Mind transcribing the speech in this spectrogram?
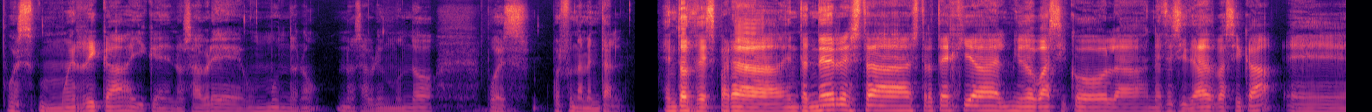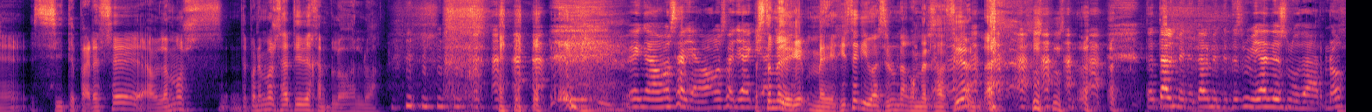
pues muy rica y que nos abre un mundo, ¿no? Nos abre un mundo pues, pues fundamental. Entonces, para entender esta estrategia, el miedo básico, la necesidad básica, eh, si te parece, hablamos, te ponemos a ti de ejemplo, Alba. Venga, vamos allá, vamos allá. Esto me, me, dijiste que iba a ser una conversación. totalmente, totalmente. Entonces me voy a desnudar, ¿no?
